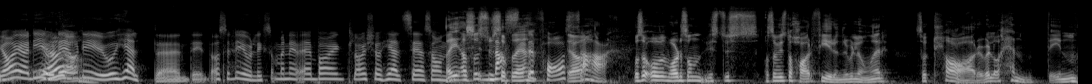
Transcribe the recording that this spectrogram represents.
Ja, ja, de er jo Ja. det, og det er jo helt eh, det, altså det er jo liksom, Men jeg, jeg bare klarer ikke å helt se sånn Nei, altså, stussa på det. neste fase Ja. her. Og så og var det sånn, hvis du, altså hvis du har 400 millioner, så klarer du vel å hente inn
